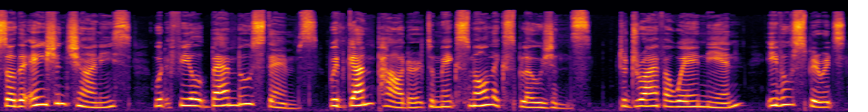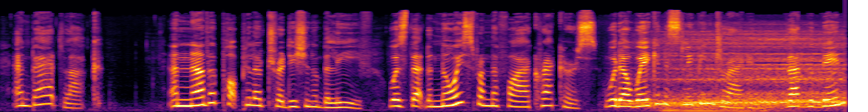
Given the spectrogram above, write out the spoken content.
So the ancient Chinese would fill bamboo stems with gunpowder to make small explosions to drive away Nian, evil spirits, and bad luck. Another popular traditional belief was that the noise from the firecrackers would awaken a sleeping dragon that would then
